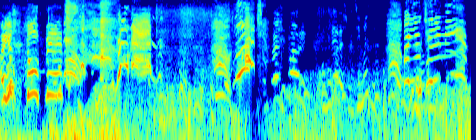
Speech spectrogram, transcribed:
Are you stupid? What? Are you kidding me?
